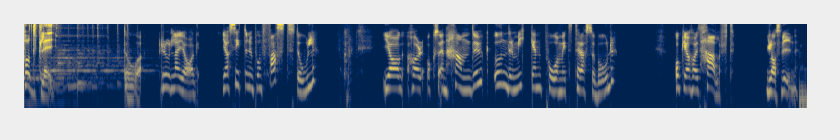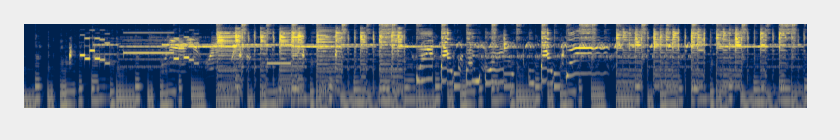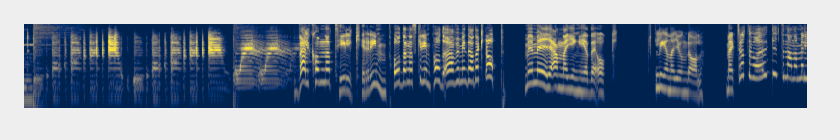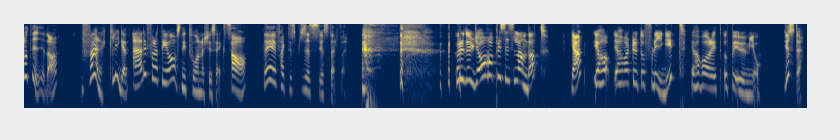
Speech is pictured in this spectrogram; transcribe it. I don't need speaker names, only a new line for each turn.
Podplay.
Då rullar jag. Jag sitter nu på en fast stol. Jag har också en handduk under micken på mitt terrassobord. Och jag har ett halvt glas vin.
Välkomna till krimpoddarnas krimpodd Över min döda kropp med mig, Anna Jinghede och...
Lena Ljungdahl.
Märkte du att det var en liten annan melodi idag?
Verkligen! Är det för att det är avsnitt 226?
Ja, det är faktiskt precis just därför.
Hörru du, jag har precis landat.
Ja,
Jag har, jag har varit ute och flygit. Jag har varit uppe i Umeå.
just det.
